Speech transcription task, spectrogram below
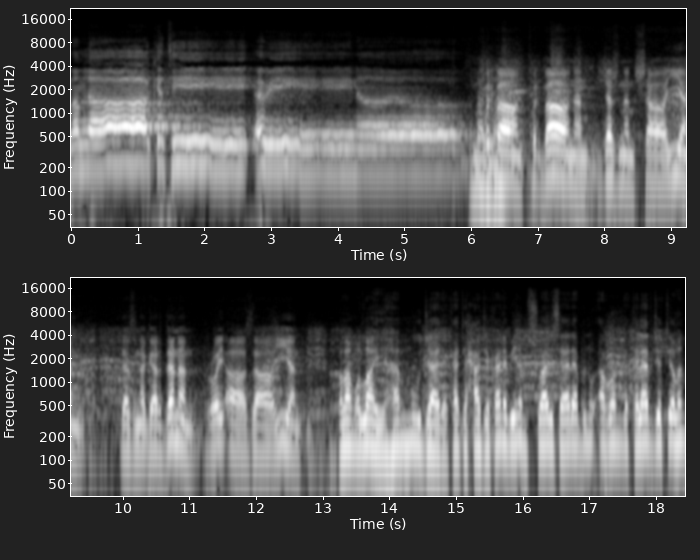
مەملاکەتی ئەوینایە قوربان قوربانن جەژنن شاییان دەستنەگەردەنن ڕۆی ئازاییان بەڵام وڵی هەموو جارێک. کاتی حاجەکانە بینم سواری سارا بن و ئەڕۆن لە کەلار جێتێڵن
